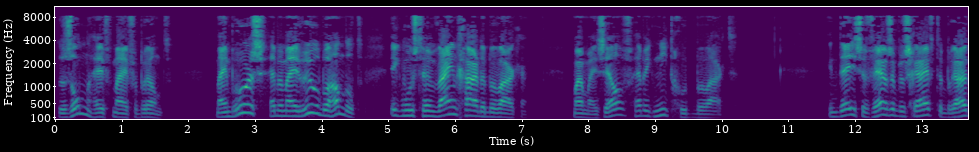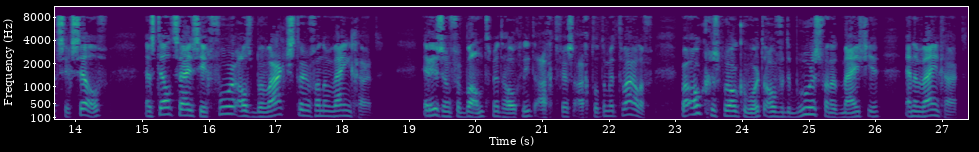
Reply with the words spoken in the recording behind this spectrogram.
De zon heeft mij verbrand. Mijn broers hebben mij ruw behandeld. Ik moest hun wijngaarden bewaken. Maar mijzelf heb ik niet goed bewaakt. In deze verse beschrijft de bruid zichzelf en stelt zij zich voor als bewaakster van een wijngaard. Er is een verband met Hooglied 8 vers 8 tot en met 12, waar ook gesproken wordt over de broers van het meisje en een wijngaard.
